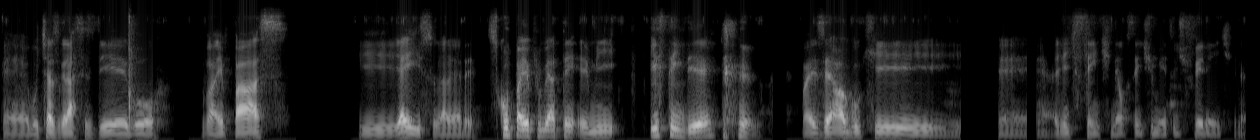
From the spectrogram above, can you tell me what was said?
É, muitas graças, Diego. Vai em paz. E é isso, galera. Desculpa aí por me, me estender, mas é algo que é, a gente sente, né? Um sentimento diferente, né?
